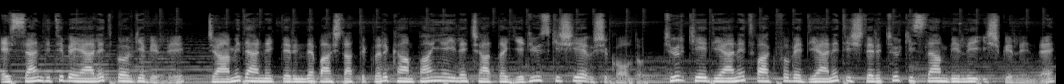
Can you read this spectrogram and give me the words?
Essen Ditip Eyalet Bölge Birliği, cami derneklerinde başlattıkları kampanya ile Çad'da 700 kişiye ışık oldu. Türkiye Diyanet Vakfı ve Diyanet İşleri Türk İslam Birliği işbirliğinde,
